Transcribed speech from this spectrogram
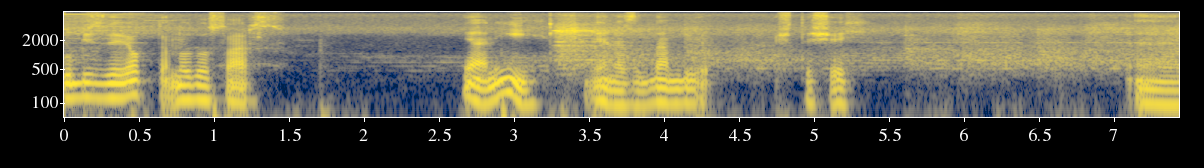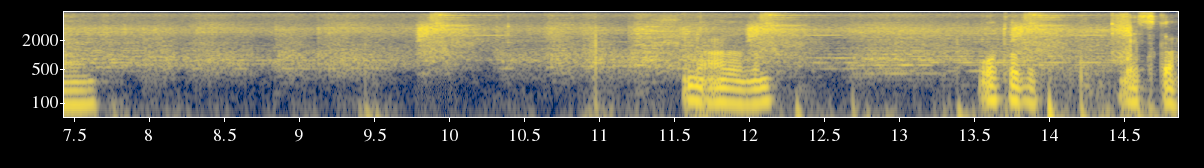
Bu bizde yok da Nodosaurus. Yani iyi. En azından bir işte şey. Ee, şunu alalım. Otobüs. Let's go.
